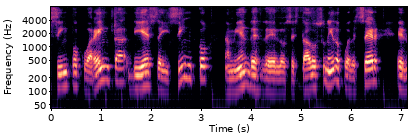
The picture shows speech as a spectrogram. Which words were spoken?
809-540-1065. También desde los Estados Unidos puede ser el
